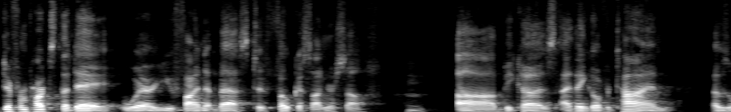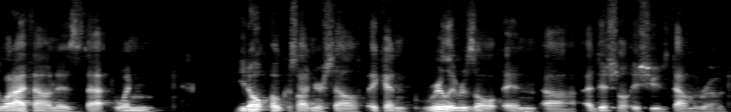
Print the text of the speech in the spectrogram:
different parts of the day where you find it best to focus on yourself. Hmm. Uh, because I think over time, that was what I found is that when you don't focus on yourself, it can really result in uh, additional issues down the road.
